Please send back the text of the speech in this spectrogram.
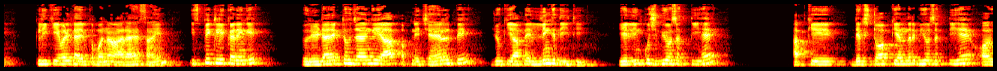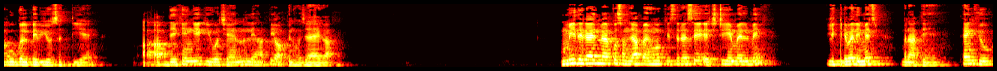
क्लिकेबल टाइप का बना आ रहा है साइन इस पर क्लिक करेंगे तो रिडायरेक्ट हो जाएँगे आप अपने चैनल पे, जो कि आपने लिंक दी थी। ये लिंक कुछ भी हो सकती है, आपके डेस्कटॉप के अंदर भी हो सकती है और गूगल पे भी हो सकती है। आप देखेंगे कि वो चैनल यहाँ पे ओपन हो जाएगा। उम्मीद है मैं आपको समझा पाया हूँ किस तरह से एच में क्लिकेबल इमेज बनाते हैं। Thank you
